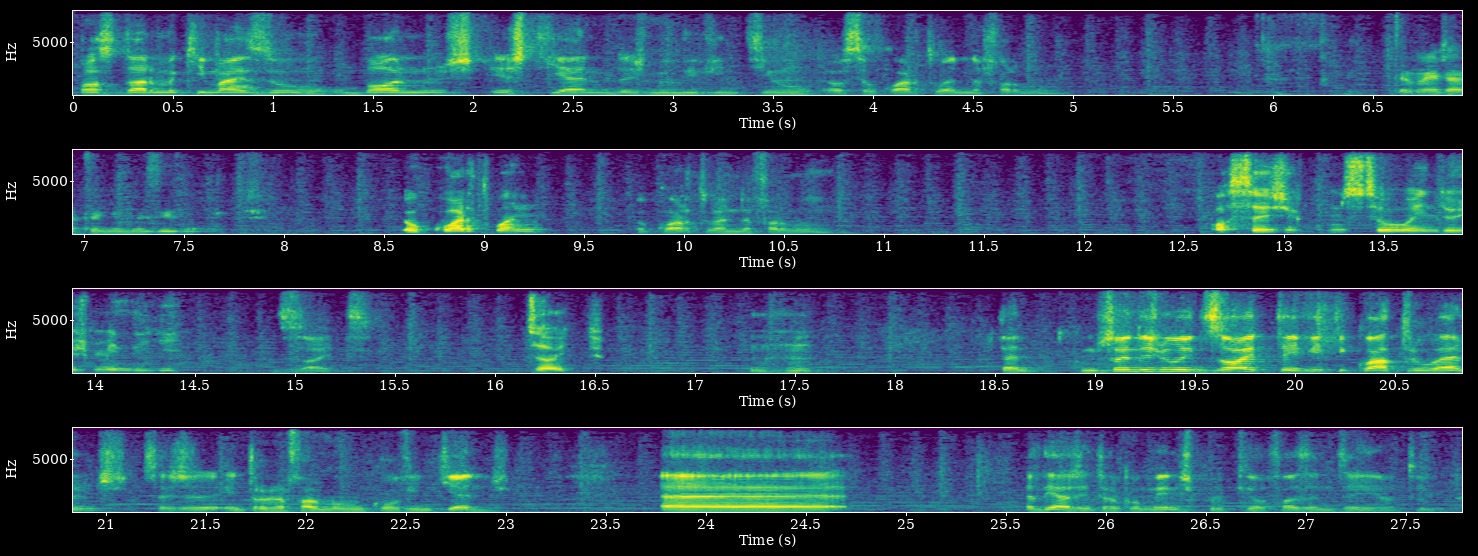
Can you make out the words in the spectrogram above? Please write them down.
Posso dar-me aqui mais um, um bónus. Este ano, 2021, é o seu quarto ano na Fórmula 1. Também já tenho umas ideias. É o quarto ano? É o quarto ano da Fórmula 1. Ou seja, começou em 2000 18. 18. Uhum. Portanto, começou em 2018, tem 24 anos, ou seja, entrou na Fórmula 1 com 20 anos. Uh, aliás, entrou com menos porque ele faz anos em outubro.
